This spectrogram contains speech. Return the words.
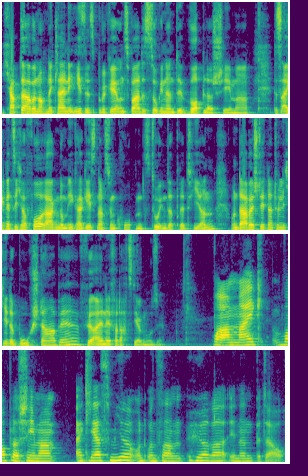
Ich habe da aber noch eine kleine Eselsbrücke, und zwar das sogenannte Wobbler-Schema. Das eignet sich hervorragend, um EKGs nach Synkopen zu interpretieren, und dabei steht natürlich jeder Buchstabe für eine Verdachtsdiagnose. Boah, Mike, Wobbler-Schema, erklär's mir und unseren HörerInnen bitte auch.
